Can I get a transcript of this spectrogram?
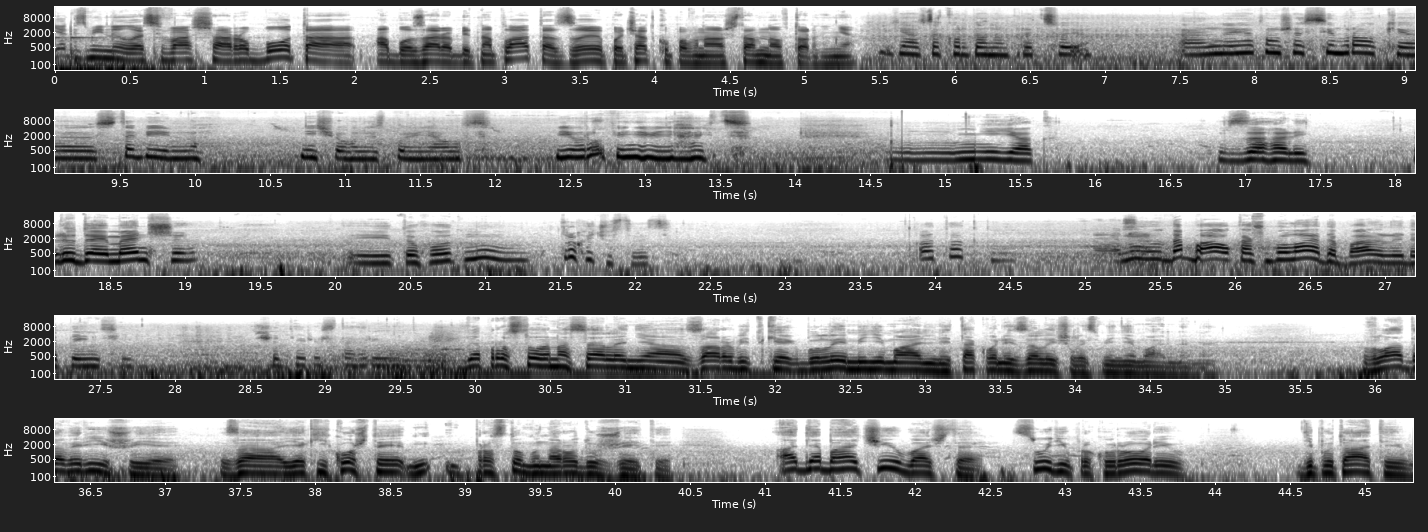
Як змінилась ваша робота або заробітна плата з початку повномасштабного вторгнення? Я за кордоном працюю. Е, Ну, я там вже сім років е, стабільно. Нічого не помінялося. В Європі не міняється. Ніяк. Взагалі. Людей менше. І того, ну, трохи чувствується. А так то. Ну, добавка ж була, додали до пенсії. 400 гривень. Для простого населення заробітки як були мінімальні, так вони залишились мінімальними. Влада вирішує, за які кошти простому народу жити. А для багачів, бачите, суддів, прокурорів, депутатів,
